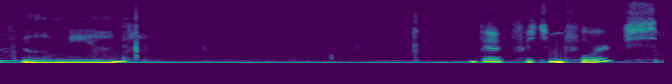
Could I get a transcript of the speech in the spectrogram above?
Hi, little man. Back for some forks?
